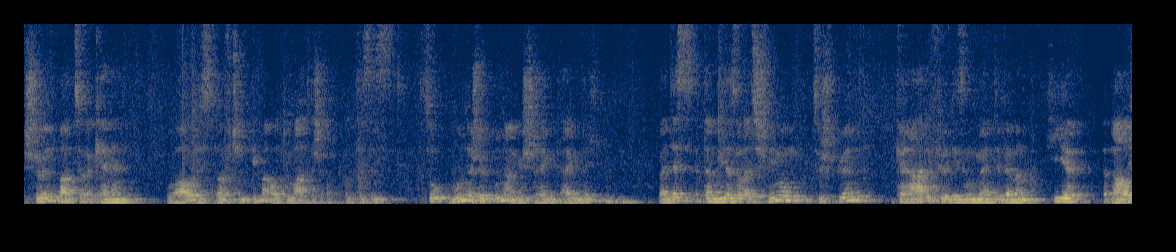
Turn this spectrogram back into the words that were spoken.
schön war zu erkennen, wow, das läuft schon immer automatisch ab. Und das ist so wunderschön unangestrengt eigentlich, weil das dann wieder so als Schwingung zu spüren, gerade für diese Momente, wenn man hier raus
